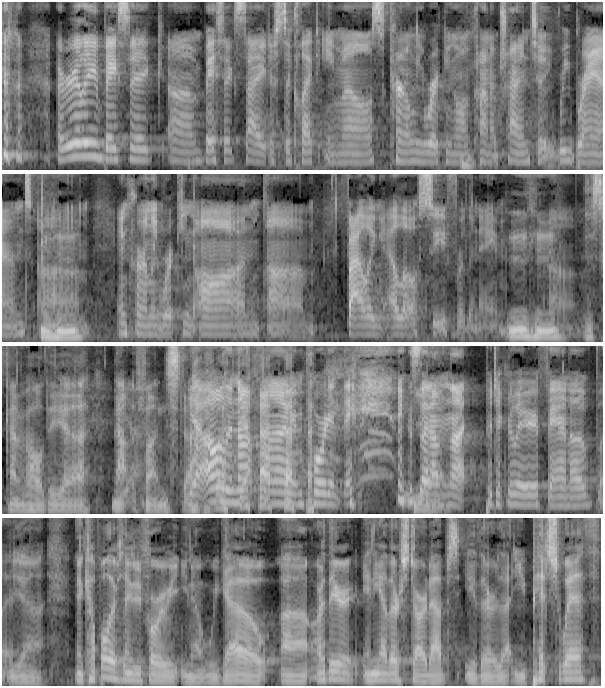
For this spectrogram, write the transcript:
a really basic, um, basic site just to collect emails. Currently working on kind of trying to rebrand, um, and currently working on um, filing LLC for the name. just kind of all the uh, not fun stuff? Yeah, all the not fun, important things that I'm not particularly a fan of. But Yeah, and a couple other things before we, you know, we go. Uh, are there any other startups either that you pitched with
